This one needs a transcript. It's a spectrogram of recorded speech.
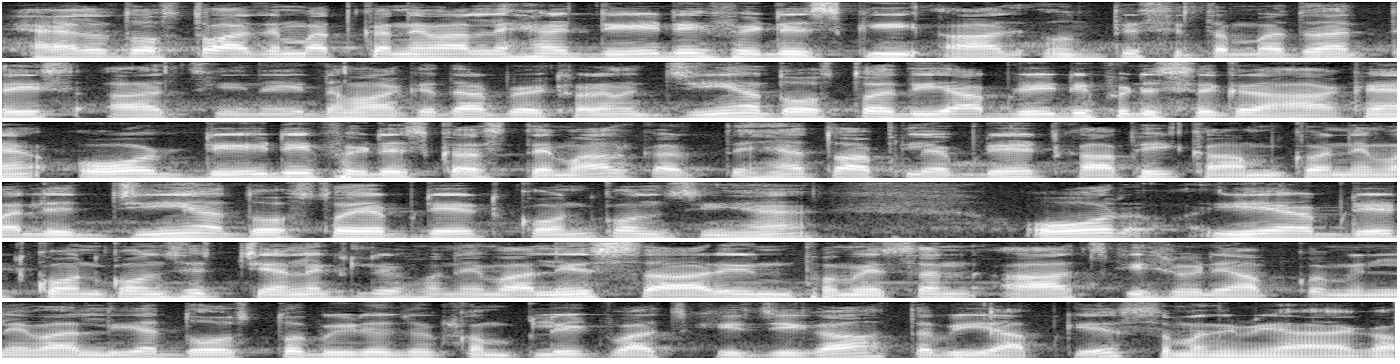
हेलो दोस्तों, आज हम बात करने वाले हैं डी डी फिडिस की। आज 29 सितंबर 2023 आज की नई धमाकेदार अपडेट में। जी हाँ दोस्तों, यदि आप डी डी फिडिस के ग्राहक हैं और डी डी फिडिस का इस्तेमाल करते हैं तो आपकी अपडेट काफ़ी काम करने वाली जी हाँ दोस्तों, ये अपडेट कौन कौन सी हैं? और ये अपडेट कौन कौन से चैनल के लिए होने वाली है, सारी इन्फॉर्मेशन आज की वीडियो आपको मिलने वाली है। दोस्तों वीडियो जो कंप्लीट वॉच कीजिएगा, तभी आपके समझ में आएगा।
